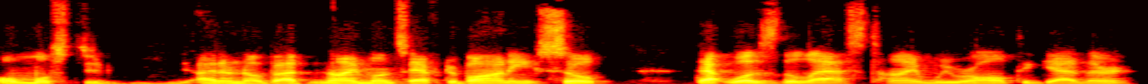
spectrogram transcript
almost I don't know about nine months after Bonnie. So that was the last time we were all together.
